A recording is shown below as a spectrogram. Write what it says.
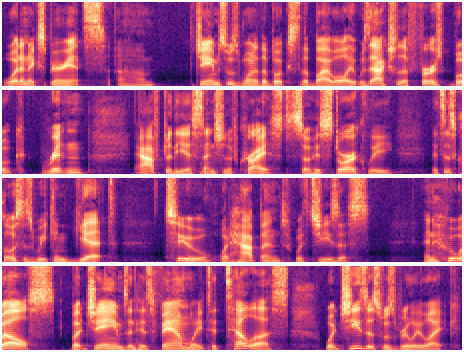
what an experience. Um, James was one of the books of the Bible, it was actually the first book written after the ascension of Christ. So historically, it's as close as we can get to what happened with Jesus. And who else but James and his family to tell us what Jesus was really like,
